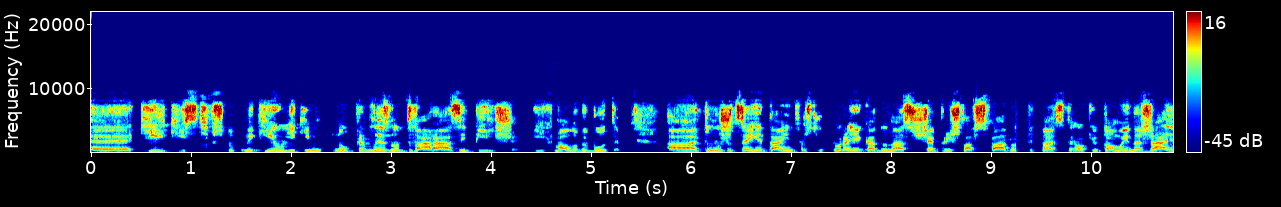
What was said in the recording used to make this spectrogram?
е, кількість вступників, які ну приблизно два рази більше їх мало би бути. А тому, що це є та інфраструктура, яка до нас ще прийшла в спадок 15 років тому. І на жаль,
